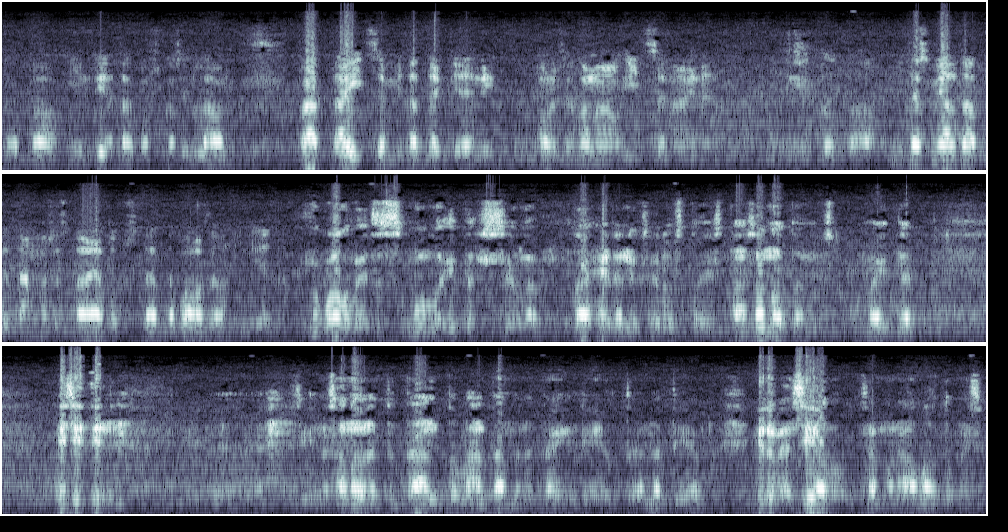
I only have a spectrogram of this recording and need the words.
tota, Indietä, koska sillä on päättää itse mitä tekee, niin toisin sanoen on itsenäinen. Niin, tota, mitäs mieltä olette tämmöisestä ajatuksesta, että Valve on Indietä? No Valve itse asiassa mulla itse siellä, tai heidän yksi edustajistaan sanotaan, niin kun mä itse esitin eh, siinä sanoin, että tämä nyt on vähän tämmöinen tämä Indien juttu, en mä tiedä. Hirveän sielu semmoinen avautumisen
